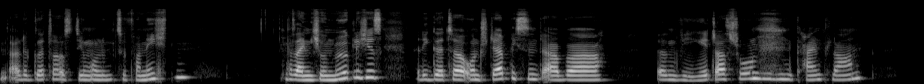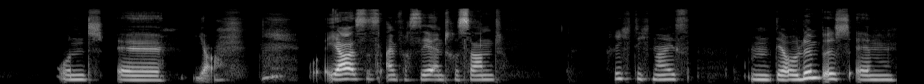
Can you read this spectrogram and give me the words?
und alle Götter aus dem Olymp zu vernichten. Was eigentlich unmöglich ist, da die Götter unsterblich sind, aber irgendwie geht das schon. Kein Plan. Und äh, ja. Ja, es ist einfach sehr interessant. Richtig nice. Und der Olymp ist ähm,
